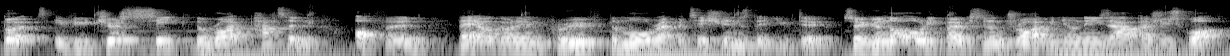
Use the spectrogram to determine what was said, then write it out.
but if you just seek the right pattern often they are going to improve the more repetitions that you do. So if you're not already focusing on driving your knees out as you squat,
